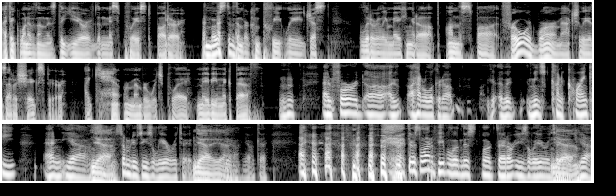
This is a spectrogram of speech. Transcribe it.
I think one of them is the year of the misplaced butter. Most of them are completely just literally making it up on the spot. Froward Worm actually is out of Shakespeare. I can't remember which play. Maybe Macbeth. hmm And Froward, uh, I I had to look it up. It means kind of cranky, and yeah, Yeah. somebody who's easily irritated. Yeah, yeah. yeah, yeah, okay. There's a lot of people in this book that are easily irritated. Yeah. Yeah.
